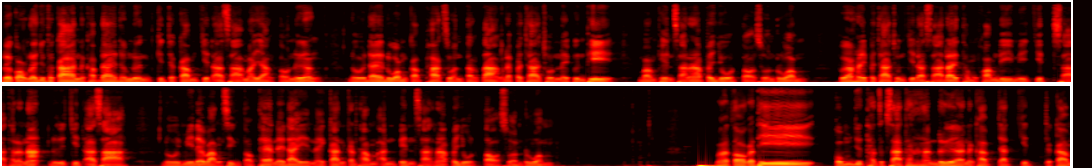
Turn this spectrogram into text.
โดยกองเรือยุทธการนะครับได้ดำเนินกิจกรรมจิตอาสามาอย่างต่อเนื่อง โดยได้ร่วมกับภาคส่วนต่างๆ และประชาชนในพื้นที่ บำเพ็ญสาธารณประโยชน์ต่อส่วนรวม เพื่อให้ประชาชนจิตอาสาได้ทำความดีมีจิตสาธารณะ หรือจิตอาสา โดยมีได้หวังสิ่งตอบแทนใด ๆ ในการกระทำอันเป็นสาธารณประโยชน์ต่อส่วนรวม มาต่อกันที่กรมยุทธศึกษาทหารเรือนะครับ จัดกิจกรรม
